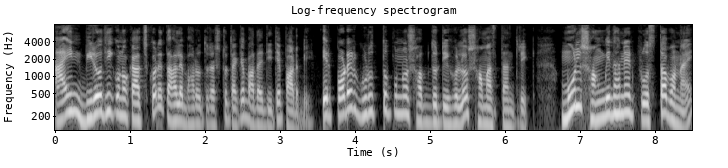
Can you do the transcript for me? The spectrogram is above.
আইন বিরোধী কোনো কাজ করে, তাহলে ভারত রাষ্ট্র তাকে বাধা দিতে পারবে। এর পরের গুরুত্বপূর্ণ শব্দটি হলো সমাজতান্ত্রিক। মূল সংবিধানের প্রস্তাবনায়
